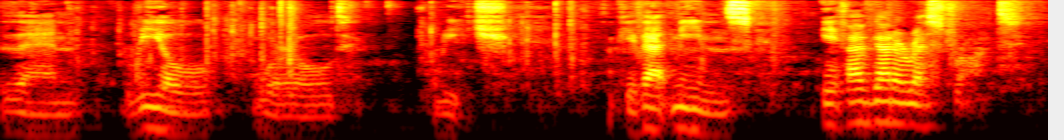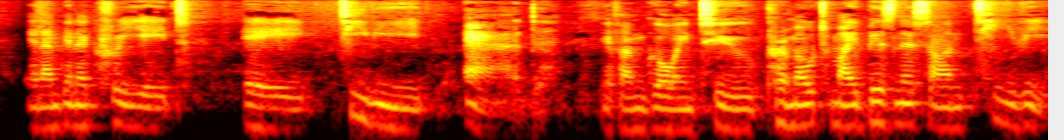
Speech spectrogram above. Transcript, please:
than real world reach. Okay, that means if I've got a restaurant and I'm going to create a TV ad, if I'm going to promote my business on TV,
